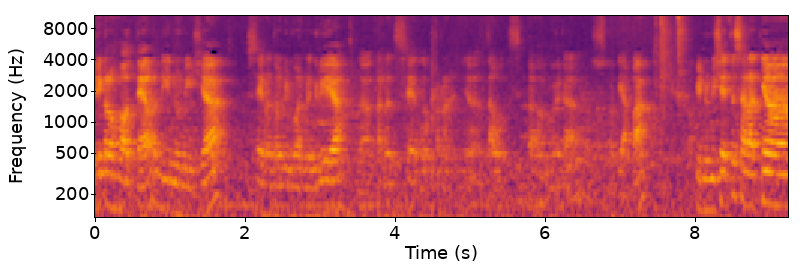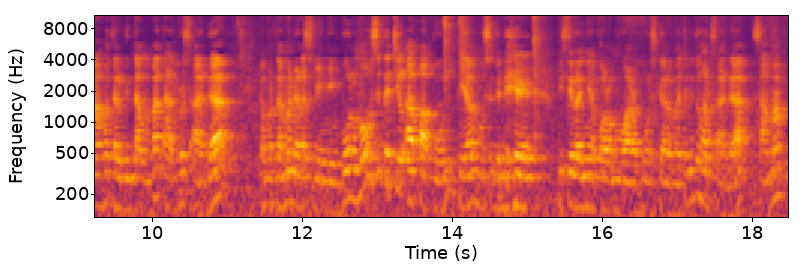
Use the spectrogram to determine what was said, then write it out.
Jadi kalau hotel di Indonesia saya nggak tahu di luar negeri ya karena saya nggak pernah ya, tahu uh, mereka seperti apa Indonesia itu syaratnya hotel bintang 4 harus ada. Yang pertama adalah swimming pool. Mau sekecil apa pun ya mau segede istilahnya kolam whirlpool segala macam itu harus ada. Sama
